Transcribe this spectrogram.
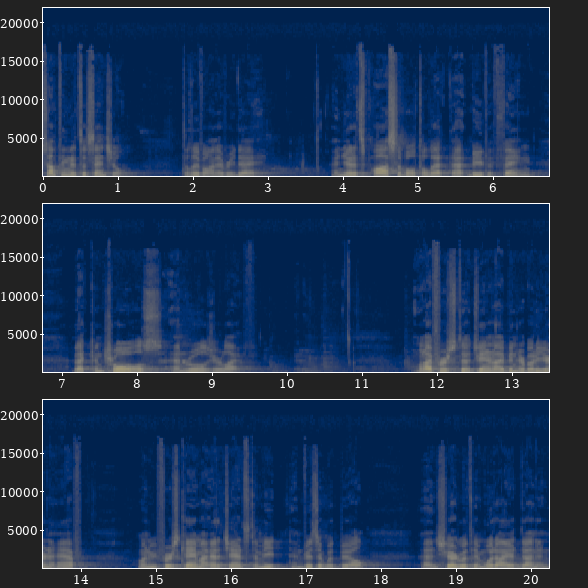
something that's essential to live on every day. And yet it's possible to let that be the thing that controls and rules your life. When I first, uh, Jane and I have been here about a year and a half. When we first came, I had a chance to meet and visit with Bill and shared with him what I had done in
